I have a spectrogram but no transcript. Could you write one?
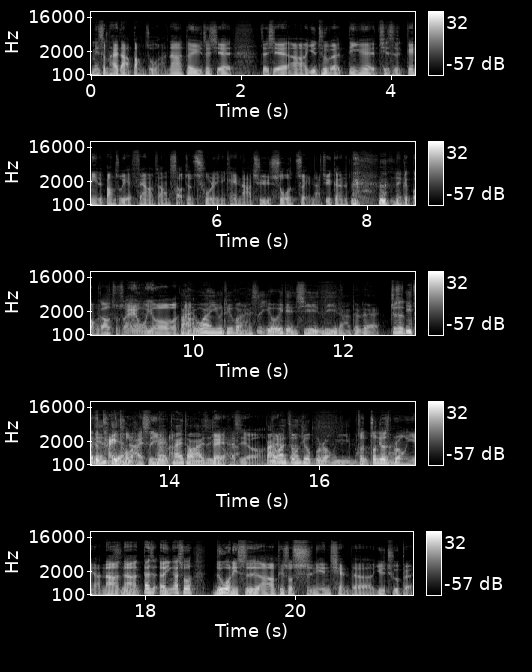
没什么太大的帮助啊。那对于这些这些呃 YouTube 的订阅，其实给你的帮助也非常非常少。就除了你可以拿去说嘴，拿去跟 那个广告主说，哎、我有，百万 YouTube 还是有一点吸引力的，对不对？就是这个抬头还是有啦，抬头还是有，对，还是有百万终究不容易嘛，终终究是不容易啊。那那但是呃，应该说，如果你是呃，譬如说十年前的 YouTuber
